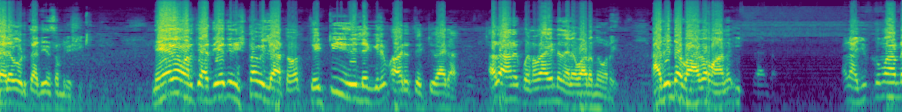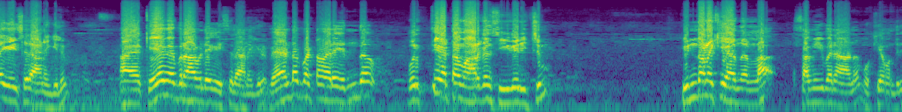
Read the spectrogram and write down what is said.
വില കൊടുത്ത് അദ്ദേഹം സംരക്ഷിക്കും. നേരെ മറിച്ച് അദ്ദേഹത്തിന് ഇഷ്ടമില്ലാത്തവർ തെറ്റ് ചെയ്തില്ലെങ്കിലും അവരെ തെറ്റുകാരാക്കും. അതാണ് പിണറായിന്റെ നിലപാടെന്ന് പറയുന്നത്. അതിന്റെ ഭാഗമാണ് ഈ അത് അജിത് കുമാറിന്റെ കേസിലാണെങ്കിലും കെ എം എബ്രാമിന്റെ കേസിലാണെങ്കിൽ വേണ്ടപ്പെട്ടവരെ എന്ത് വൃത്തികെട്ട മാർഗം സ്വീകരിച്ചും പിന്തുണയ്ക്കുക എന്നുള്ള സമീപനാണ് മുഖ്യമന്ത്രി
